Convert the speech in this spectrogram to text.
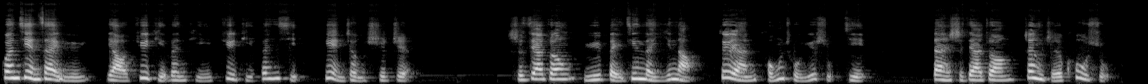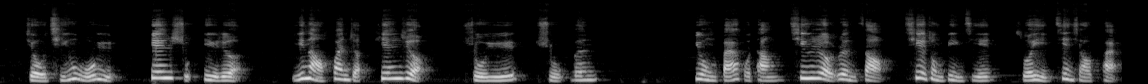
关键在于要具体问题具体分析，辨证施治。石家庄与北京的乙脑虽然同处于暑季，但石家庄正值酷暑，久晴无雨，天暑地热，乙脑患者偏热，属于暑温。用白虎汤清热润燥，切中病机，所以见效快。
